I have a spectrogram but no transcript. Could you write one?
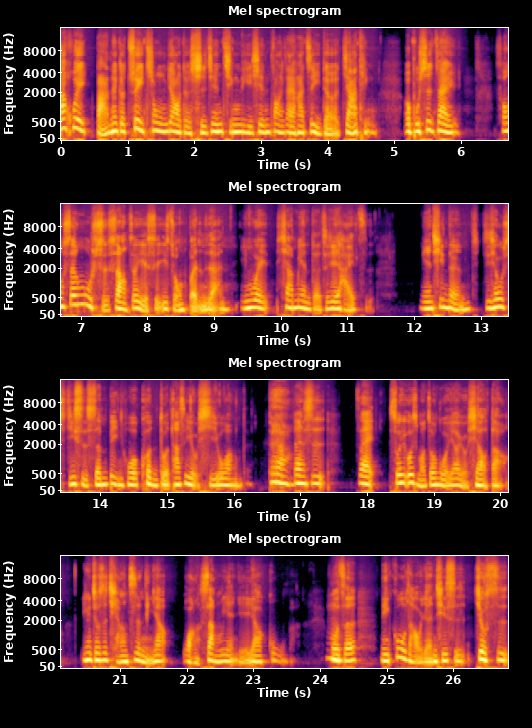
他会把那个最重要的时间精力先放在他自己的家庭，而不是在从生物史上，这也是一种本然。因为下面的这些孩子，年轻的人，只有即使生病或困顿，他是有希望的。对啊，但是在所以为什么中国要有孝道？因为就是强制你要往上面也要顾嘛，否则你顾老人其实就是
